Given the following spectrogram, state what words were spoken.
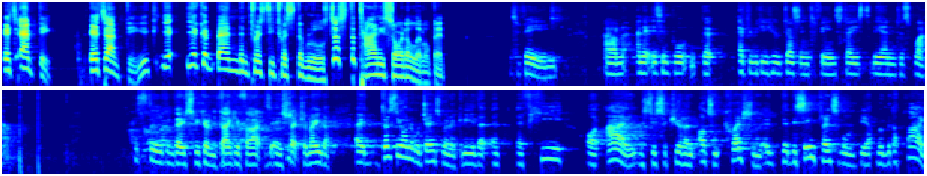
it's empty. It's empty. You, you you could bend and twisty twist the rules just a tiny sort of little bit. intervene. Um, and it is important that everybody who does intervene stays to the end as well. Chris Stephens. Deputy Speaker, and thank you for that uh, strict reminder. Uh, does the honourable gentleman agree that if, if he or I was to secure an urgent question, uh, the, the same principle would, be, would apply?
